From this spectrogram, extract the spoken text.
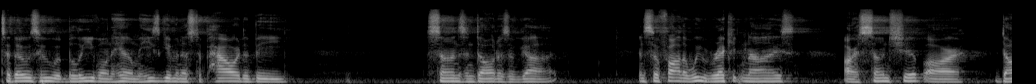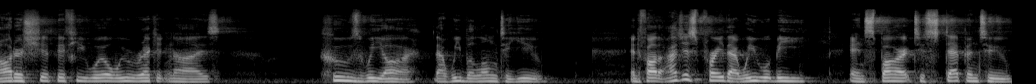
to those who would believe on him, he's given us the power to be sons and daughters of God. And so, Father, we recognize our sonship, our daughtership, if you will. We recognize whose we are, that we belong to you. And Father, I just pray that we will be inspired to step into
